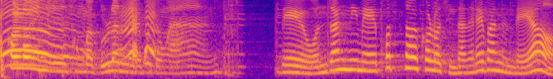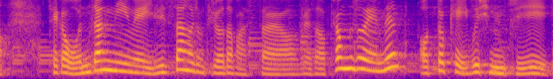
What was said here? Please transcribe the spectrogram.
컬러인지는 정말 몰랐네요 그동안. 네, 원장님의 퍼스널 컬러 진단을 해봤는데요. 제가 원장님의 일상을 좀 들여다봤어요. 그래서 평소에는 어떻게 입으시는지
